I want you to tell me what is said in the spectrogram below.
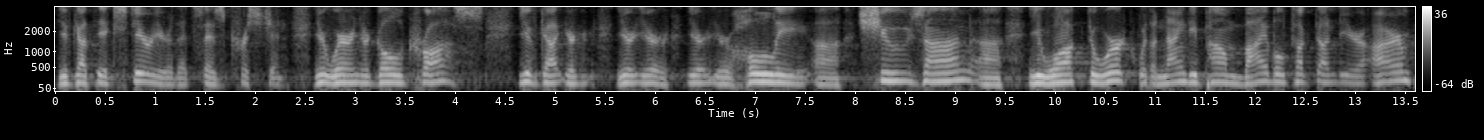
You've got the exterior that says Christian. You're wearing your gold cross. You've got your, your, your, your, your holy uh, shoes on. Uh, you walk to work with a 90 pound Bible tucked under your arm,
